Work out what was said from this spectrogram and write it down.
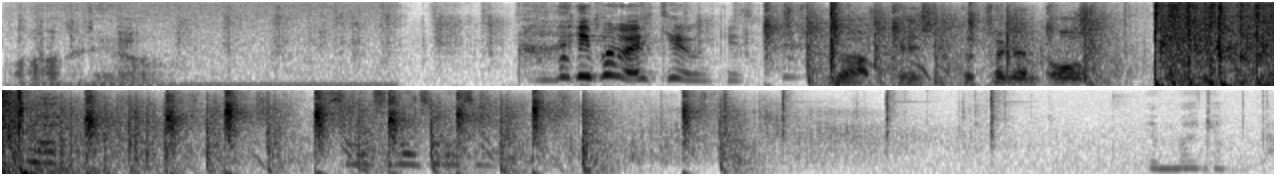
와 그래요. 이거 왜 이렇게 웃기지? 이 앞에 집도 털렸. 어 숨어 숨어 숨어 숨어 연막이 없다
